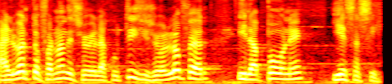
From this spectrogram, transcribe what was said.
Alberto Fernández sobre la justicia y sobre el lofer y la pone y es así.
